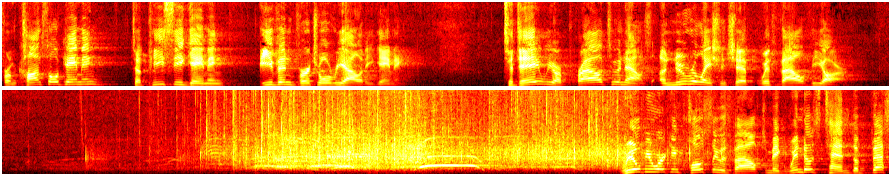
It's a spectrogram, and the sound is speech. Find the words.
from console gaming to PC gaming, even virtual reality gaming. Today, we are proud to announce a new relationship with Valve VR. We'll be working closely with Valve to make Windows 10 the best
